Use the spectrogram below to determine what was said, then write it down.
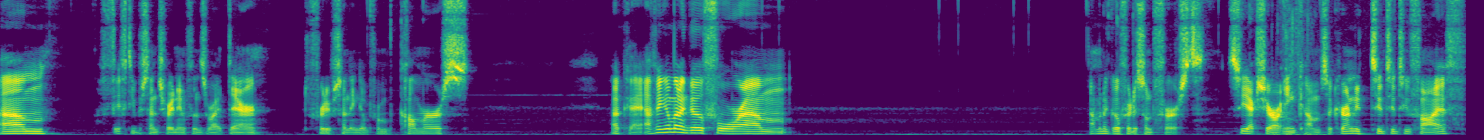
Um, 50% trade influence right there. 30% income from commerce. Okay, I think I'm gonna go for um. I'm gonna go for this one first. See actually our income. So currently 2225.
